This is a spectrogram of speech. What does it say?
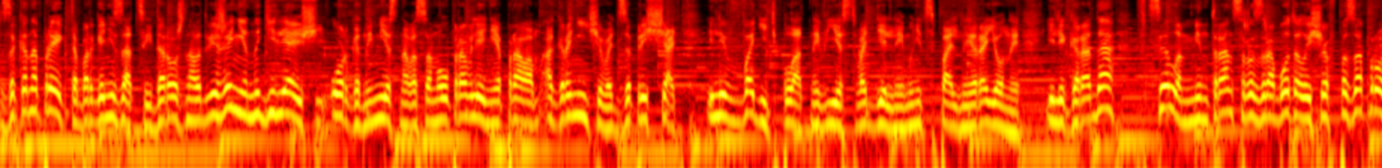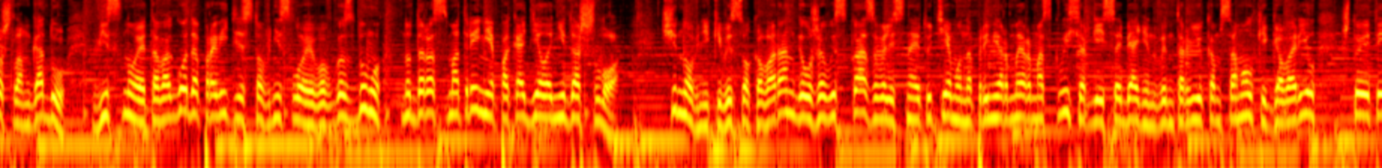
Законопроект об организации дорожного движения, наделяющий органы местного самоуправления правом ограничивать, запрещать или вводить платный въезд в отдельные муниципальные районы или города, в целом Минтранс разработал еще в позапрошлом году. Весной этого года правительство внесло его в Госдуму, но до рассмотрения пока дело не дошло. Чиновники высокого ранга уже высказывались на эту тему. Например, мэр Москвы Сергей Собянин в интервью комсомолке говорил, что эта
